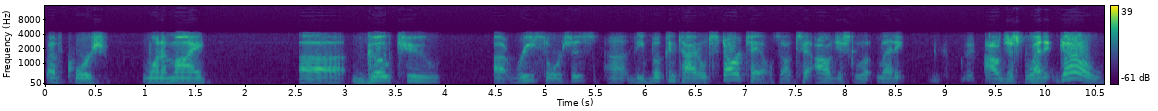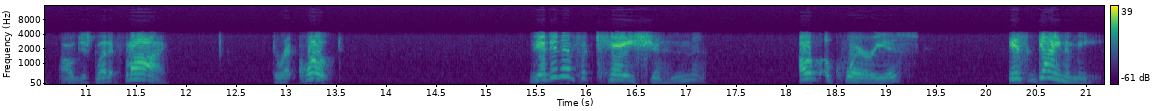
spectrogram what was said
of, course, one of my uh, go-to uh, resources, uh, the book entitled Star Tales. I'll, t- I'll just l- let it, I'll just let it go. I'll just let it fly. Direct quote. The identification of Aquarius is Ganymede,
